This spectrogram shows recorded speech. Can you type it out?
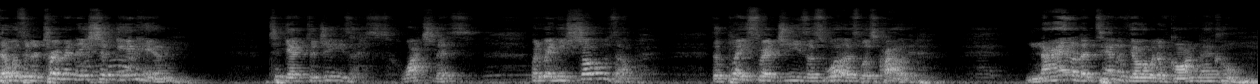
There was a determination in him to get to Jesus. Watch this. But when he shows up, the place where Jesus was was crowded. Nine out of ten of y'all would have gone back home.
